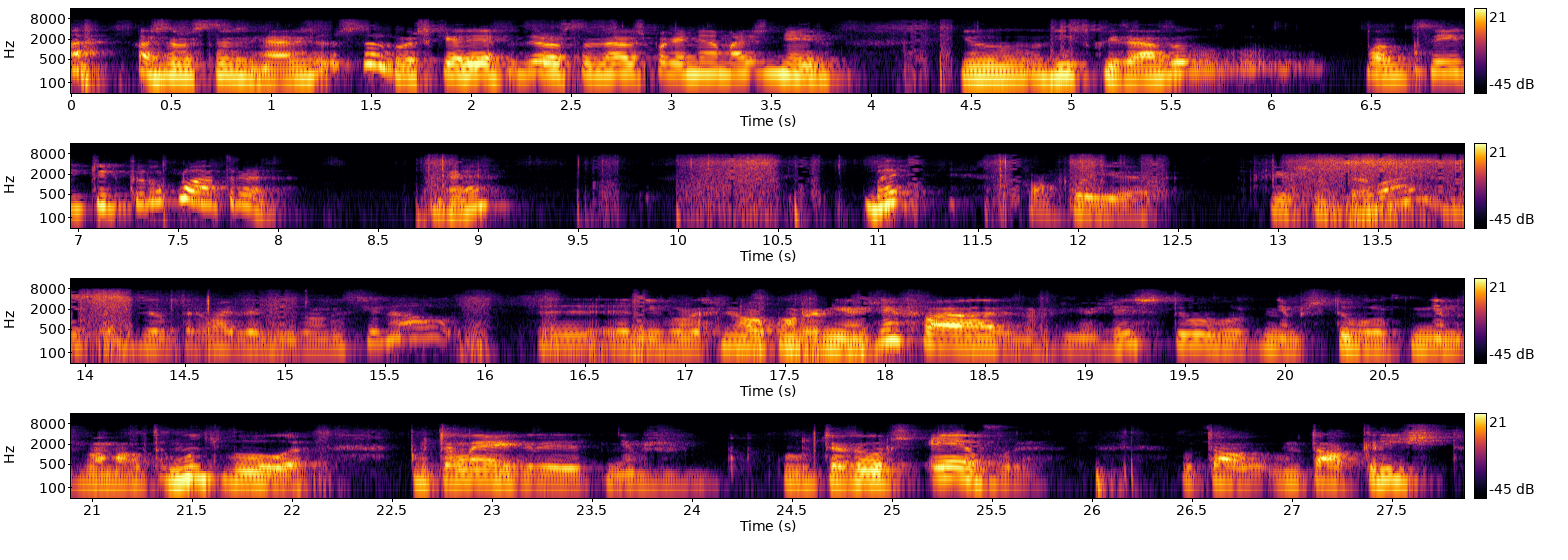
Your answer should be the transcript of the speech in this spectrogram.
As horas extraordinárias, as pessoas querem fazer horas extraordinárias para ganhar mais dinheiro. Eu disse, cuidado, pode sair tudo pela culatra. É? Bem, qual foi a. Fez um trabalho, fazer um trabalho a nível nacional, eh, a nível nacional com reuniões em Faro, reuniões em Setúbal, tínhamos Setúbal, tínhamos uma malta muito boa, Porto Alegre, tínhamos lutadores, Évora, o tal, um tal Cristo,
